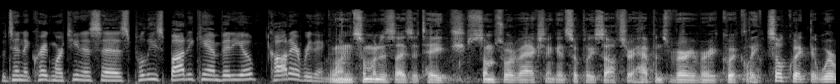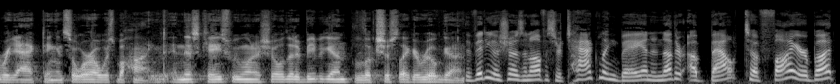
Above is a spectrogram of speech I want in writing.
Lieutenant Craig Martinez says police body cam video caught everything. When someone decides to take some sort of action against a police officer, it happens very, very quickly. So quick that we're reacting, and so we're always behind. In this case, we want to show that a BB gun looks just like a real gun. The video shows an officer tackling Bay and another about to fire, but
